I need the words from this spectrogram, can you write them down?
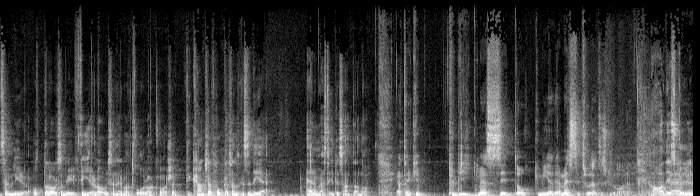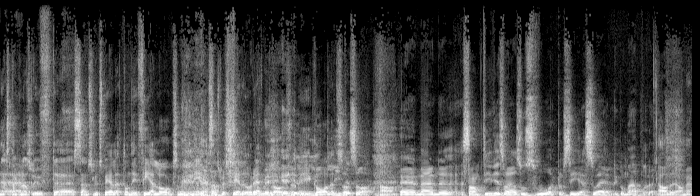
Sen blir det åtta lag, sen blir det fyra lag och sen är det bara två lag kvar. Så det kanske att Hockeyallsvenskans idé är det mest intressanta ändå. Jag tänker publikmässigt och mediamässigt tror jag att det skulle vara det. Ja, det skulle ju nästan kunna slå ut eh, SM-slutspelet om det är fel lag som är med i SM-slutspelet och rätt lag som är i kvalet. Lite så. Ja. Eh, Men eh, samtidigt så har jag så svårt att se SHL gå med på det. Ja, det är jag med.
